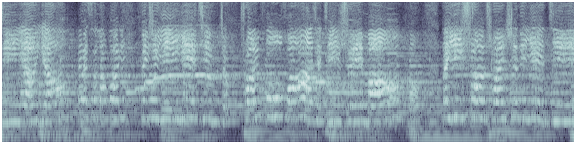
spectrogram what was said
喜羊羊，白色浪花里飞出一叶轻舟，船夫画下积水马号，那一双船神的眼睛，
